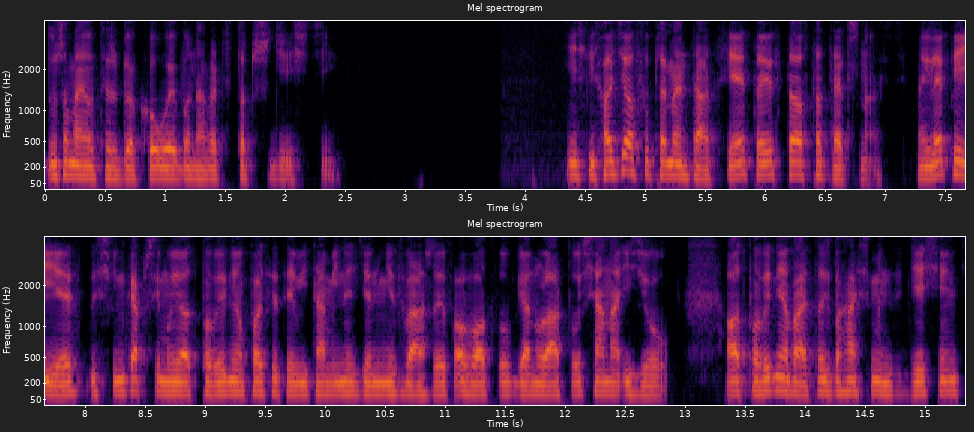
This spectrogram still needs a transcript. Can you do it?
Dużo mają też brokuły, bo nawet 130 jeśli chodzi o suplementację, to jest to ostateczność. Najlepiej jest, gdy świnka przyjmuje odpowiednią porcję tej witaminy dziennie z warzyw, owoców, granulatu, siana i ziół, a odpowiednia wartość waha się między 10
